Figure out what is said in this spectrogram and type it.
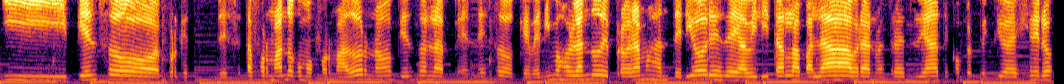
y pienso, porque se está formando como formador, ¿no? Pienso en, la, en esto que venimos hablando de programas anteriores, de habilitar la palabra a nuestros estudiantes con perspectiva de género,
